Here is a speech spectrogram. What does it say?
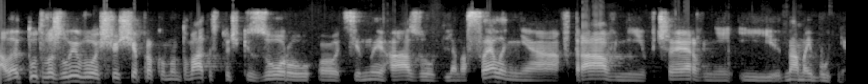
Але тут важливо, що ще прокоментувати з точки зору ціни газу для населення в травні, в червні і на майбутнє.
